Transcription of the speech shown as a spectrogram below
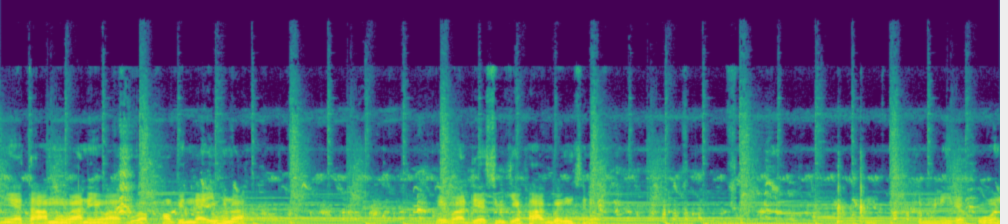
เนี่ยถามมึงว่านี่ว่าบวบห้องเป็นไหนเพิ่นว่าเรียกว่าเดี๋ยวสิเก็บผากเบิ่งสนุกอืมเป็นนี้ก็ควร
